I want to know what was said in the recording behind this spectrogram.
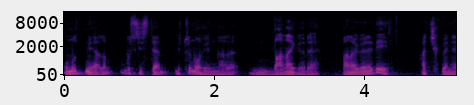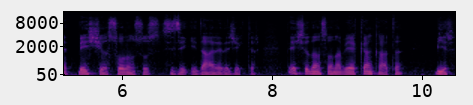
unutmayalım bu sistem bütün oyunları bana göre bana göre değil açık ve net 5 yıl sorunsuz sizi idare edecektir. 5 yıldan sonra bir ekran kartı bir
